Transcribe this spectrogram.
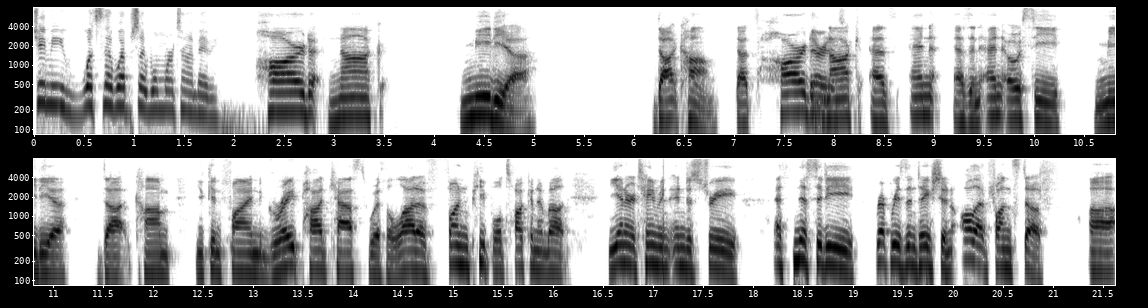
Jamie, what's that website one more time, baby? hard NOC Media dot com. That's hard There it is. knock as n as an NOC media dot com. You can find great podcasts with a lot of fun people talking about the entertainment industry, ethnicity, representation, all that fun stuff. Uh,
